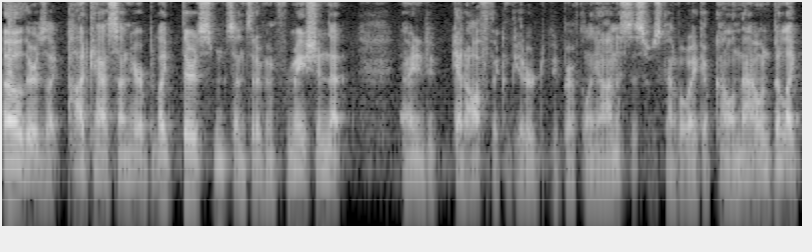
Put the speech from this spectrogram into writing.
oh, there's like podcasts on here, but like there's some sensitive information that I need to get off the computer, to be perfectly honest. This was kind of a wake up call on that one. But like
